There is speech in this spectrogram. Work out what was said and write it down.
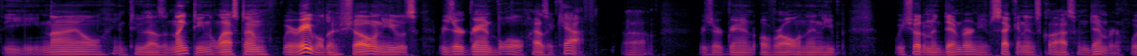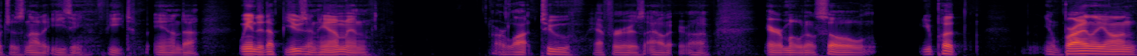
the Nile in 2019, the last time we were able to show, and he was Reserve Grand Bull as a calf, uh, Reserve Grand overall, and then he we showed him in Denver, and he was second in his class in Denver, which is not an easy feat. And uh, we ended up using him, and our lot two heifer is out at uh, Aeromoto. So you put you know Briley on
